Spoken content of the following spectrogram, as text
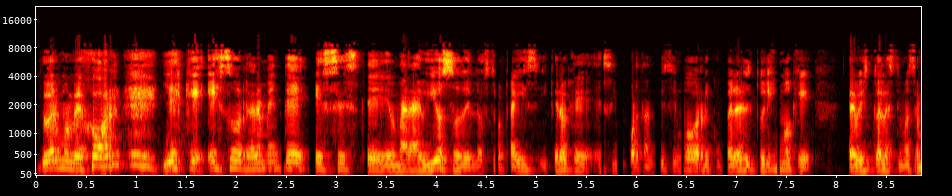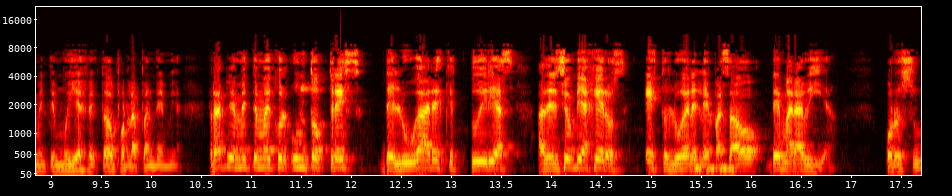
duermo mejor, y es que eso realmente es este maravilloso de nuestro país, y creo que es importantísimo recuperar el turismo que se ha visto lastimosamente muy afectado por la pandemia. Rápidamente, Michael, un top 3 de lugares que tú dirías, atención viajeros, estos lugares le he pasado de maravilla por, su,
